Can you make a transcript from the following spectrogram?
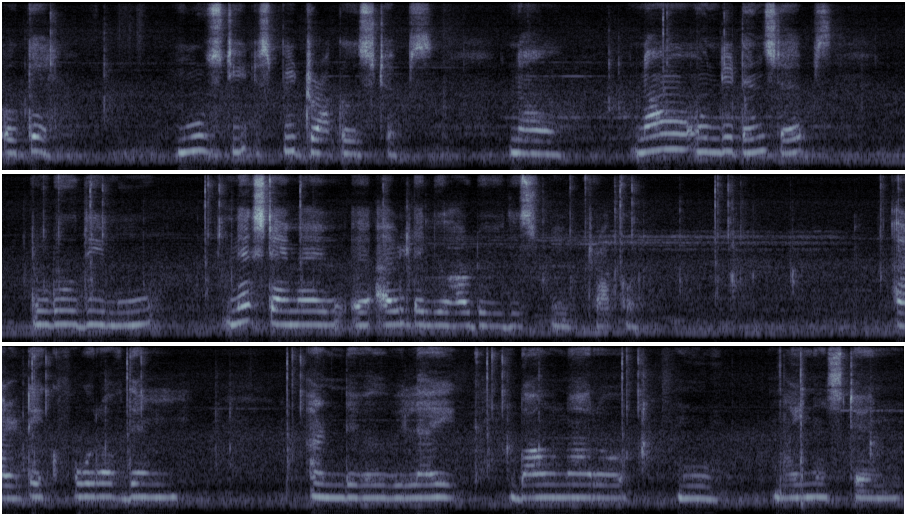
Okay. Move the speed tracker steps. Now now only 10 steps to do the move next time I, uh, I will tell you how to use this tracker. I'll take four of them and they will be like down arrow move minus 10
